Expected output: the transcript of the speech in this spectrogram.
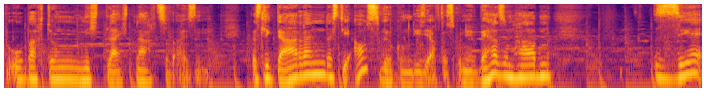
Beobachtungen nicht leicht nachzuweisen. Das liegt daran, dass die Auswirkungen, die sie auf das Universum haben, sehr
